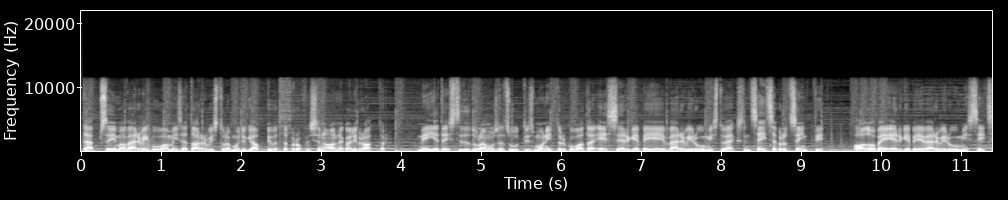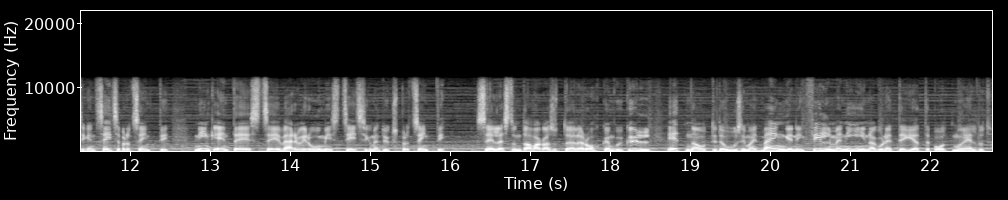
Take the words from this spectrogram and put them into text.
täpseima värvikuvamise tarvis tuleb muidugi appi võtta professionaalne kalibraator. meie testide tulemusel suutis monitor kuvada sRGB värviruumist üheksakümmend seitse protsenti, Adobe RGB värviruumist seitsekümmend seitse protsenti ning NTSC värviruumist seitsekümmend üks protsenti sellest on tavakasutajale rohkem kui küll, et nautida uusimaid mänge ning filme nii, nagu need tegijate poolt mõeldud.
